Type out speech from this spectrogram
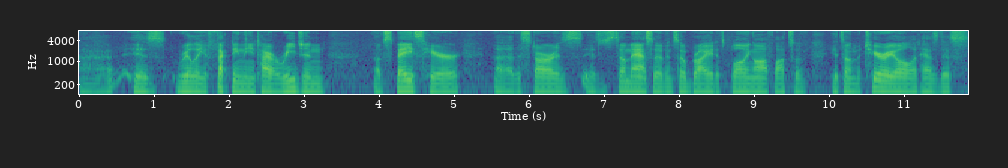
uh, is really affecting the entire region of space here. Uh, the star is, is so massive and so bright, it's blowing off lots of its own material. It has this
